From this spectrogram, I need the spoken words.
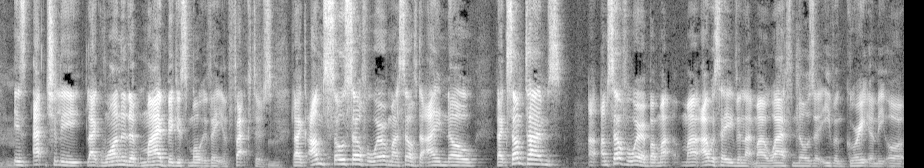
mm-hmm. is actually like one of the my biggest motivating factors. Mm-hmm. Like, I'm so self aware of myself that I know. Like sometimes I'm self aware, but my my I would say even like my wife knows it even greater me. Or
